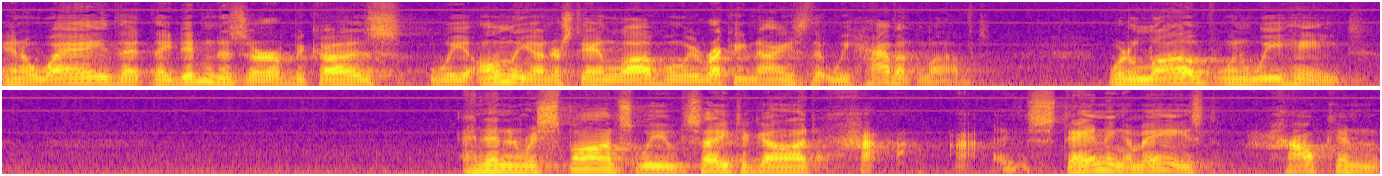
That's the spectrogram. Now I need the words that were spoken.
in a way that they didn't deserve because we only understand love when we recognize that we haven't loved. We're loved when we hate. And then in response, we say to God, standing amazed, how can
